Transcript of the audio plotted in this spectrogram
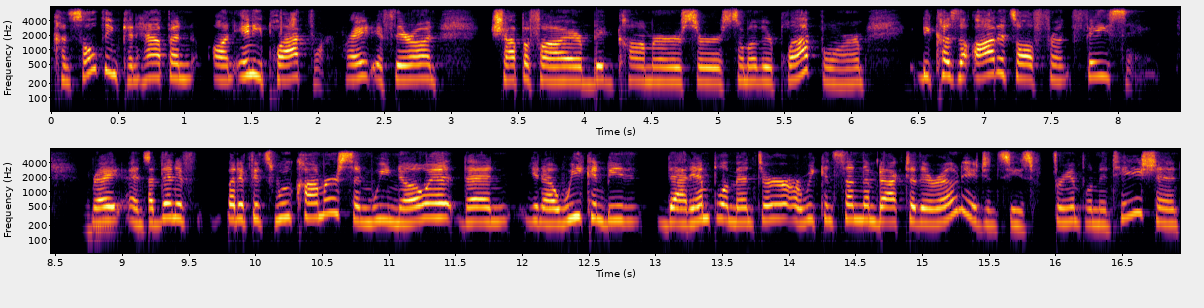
consulting can happen on any platform, right? If they're on Shopify or BigCommerce or some other platform, because the audit's all front facing. Mm-hmm. right? And then if but if it's woocommerce and we know it then you know we can be that implementer or we can send them back to their own agencies for implementation.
